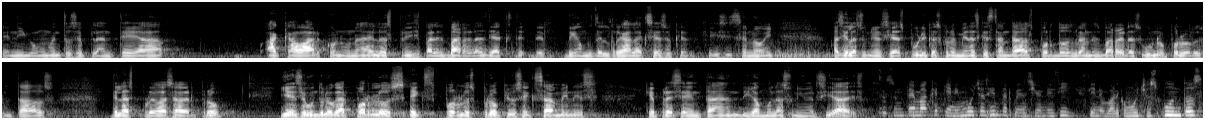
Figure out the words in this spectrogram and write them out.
en ningún momento se plantea acabar con una de las principales barreras de, digamos, del real acceso que, existen hoy hacia las universidades públicas colombianas que están dadas por dos grandes barreras. Uno, por los resultados de las pruebas Saber Pro y en segundo lugar, por los, por los propios exámenes que presentan, digamos, las universidades. Este es un tema que tiene muchas intervenciones y, sin embargo, muchos puntos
